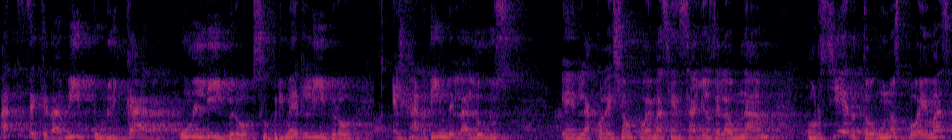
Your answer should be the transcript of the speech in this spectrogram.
Antes de que David publicara un libro, su primer libro, El Jardín de la Luz, en la colección Poemas y Ensayos de la UNAM, por cierto, unos poemas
